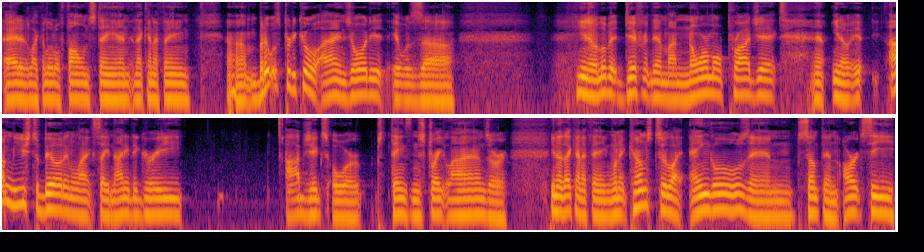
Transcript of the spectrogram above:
added like a little phone stand and that kind of thing. Um, but it was pretty cool. I enjoyed it. It was uh, you know, a little bit different than my normal project. Uh, you know, it, I'm used to building like say 90 degree objects or things in straight lines or you know that kind of thing. When it comes to like angles and something artsy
